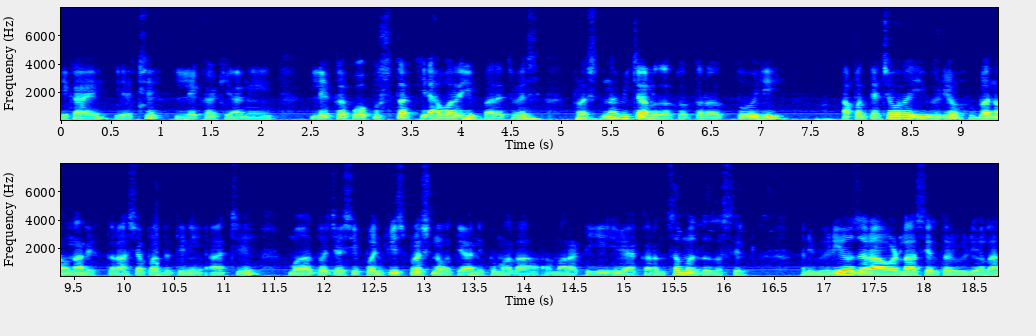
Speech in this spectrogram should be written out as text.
हे काय? आहे? याचे लेखक आहे. आणि लेखक व पुस्तक यावरही बऱ्याच वेळेस प्रश्न विचारला जातो. तर तोही आपण त्याच्यावरही व्हिडिओ बनवणार आहे. तर अशा पद्धतीने आजचे महत्त्वाचे असे पंचवीस प्रश्न होते आणि तुम्हाला मराठी व्याकरण समजलंच असेल. आणि व्हिडिओ जर आवडला असेल तर व्हिडिओला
